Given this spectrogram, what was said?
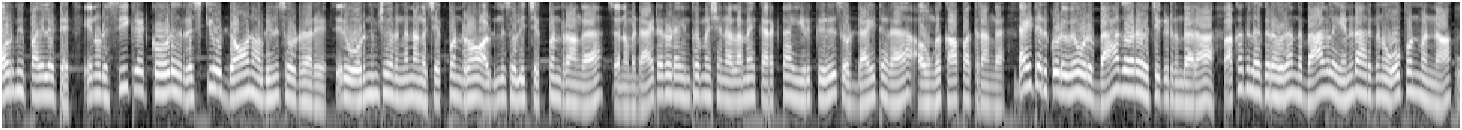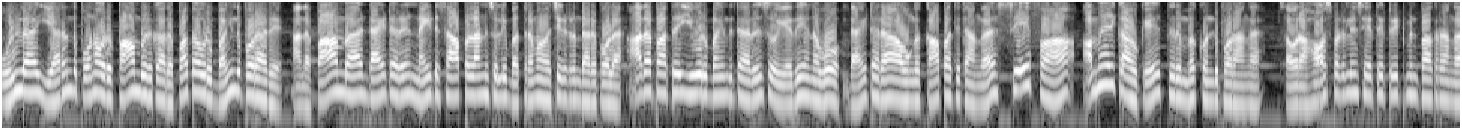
ஆர்மி பைலட் என்னோட சீக்ரெட் கோடு ரெஸ்கியூ டான் அப்படின்னு சொல்றாரு. சரி ஒரு நிமிஷம் இருங்க நாங்க செக் பண்றோம் அப்படின்னு சொல்லி செக் பண்றாங்க. சோ நம்ம டைட்டரோட இன்ஃபர்மேஷன் எல்லாமே கரெக்டா இருக்கு. சோ டைட்டரை அவங்க காப்பாத்துறாங்க. டைட்டர் கூடவே ஒரு பேக் வேற வச்சுக்கிட்டு இருந்தாரா? பக்கத்துல இருக்கிறவர் அந்த பேக்ல என்னடா இருக்குன்னு ஓபன் பண்ணா உள்ள இறந்து போன ஒரு பாம்பு இருக்கு. அதை பார்த்து அவர் பயந்து போறாரு. அந்த பாம்பை டைட்டர் நைட்டு சாப்பிடலாம்னு சொல்லி பத்திரமா வச்சுக்கிட்டு இருந்தாரு போல. அதை பார்த்து இவர் பயந்துட்டாரு. சோ எது என்னவோ. டைட்டரை அவங்க காப்பாத்திட்டாங்க. சேஃபா அமெரிக்காவுக்கு திரும்ப கொண்டு போறாங்க. அவரை ஹாஸ்பிட்டலையும் சேர்த்து ட்ரீட்மெண்ட் பாக்குறாங்க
